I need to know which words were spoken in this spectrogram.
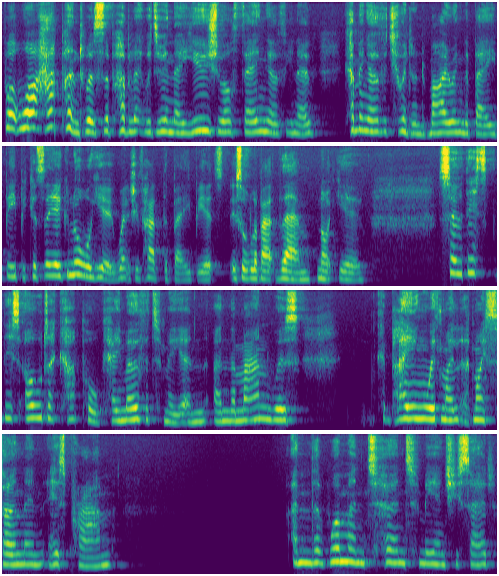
but what happened was the public were doing their usual thing of, you know, coming over to you and admiring the baby because they ignore you once you've had the baby. It's, it's all about them, not you. So this, this older couple came over to me and, and the man was playing with my, my son in his pram. And the woman turned to me and she said,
